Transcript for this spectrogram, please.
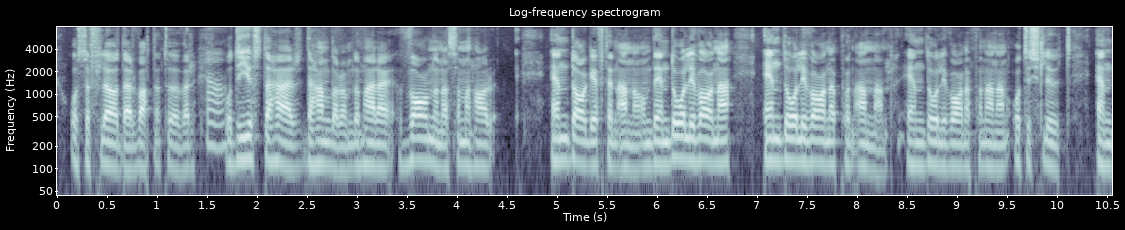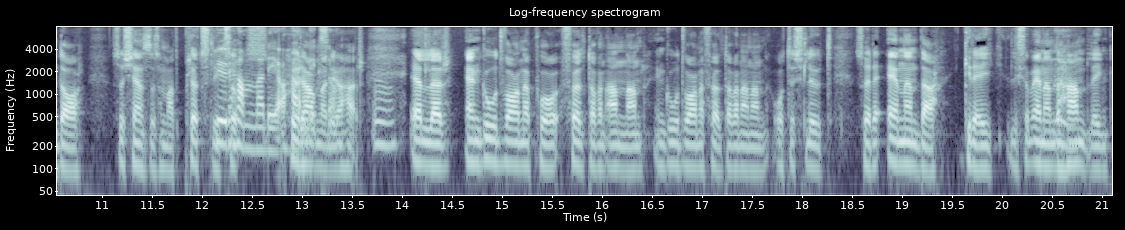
och så flödar vattnet över. Ja. Och det är just det här det handlar om, de här vanorna som man har en dag efter en annan. Om det är en dålig vana, en dålig vana på en annan, en dålig vana på en annan och till slut en dag så känns det som att plötsligt hur hamnade jag här? Hur hamnade liksom? jag här? Mm. Eller en god vana på följt av en annan, en god vana följt av en annan och till slut så är det en enda grej, liksom en enda mm. handling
